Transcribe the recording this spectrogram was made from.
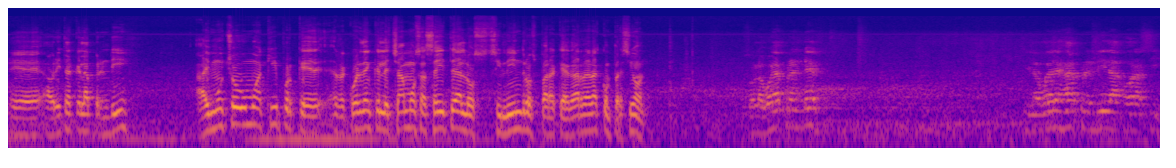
Eh, ahorita que la prendí, hay mucho humo aquí porque recuerden que le echamos aceite a los cilindros para que agarre la compresión. La voy a prender. Y la voy a dejar prendida ahora sí.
